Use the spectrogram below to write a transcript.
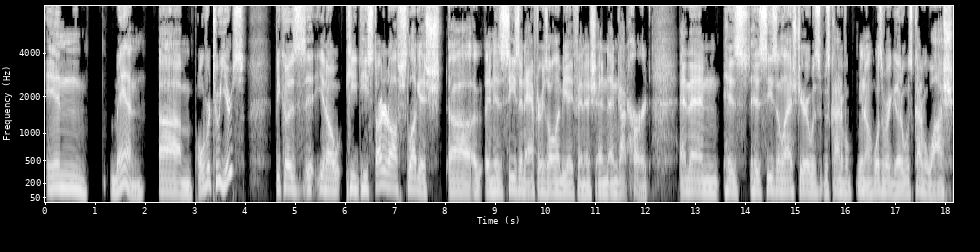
in man, um, over two years because you know he he started off sluggish uh, in his season after his All NBA finish and and got hurt, and then his his season last year was was kind of a you know wasn't very good. It was kind of a wash,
